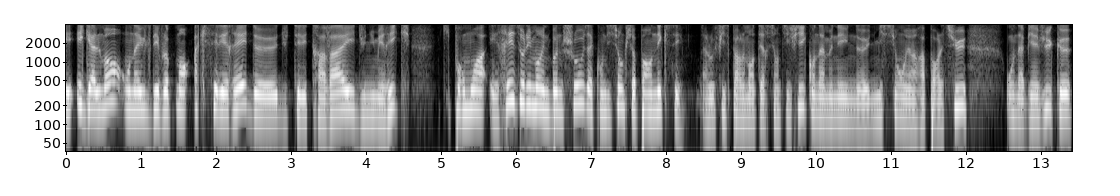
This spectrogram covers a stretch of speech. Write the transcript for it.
Et également, on a eu le développement accéléré du télétravail, du numérique, qui pour moi est résolument une bonne chose à condition que ce ne soit pas en excès. À l'Office parlementaire scientifique, on a mené une, une mission et un rapport là-dessus. On a bien vu que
